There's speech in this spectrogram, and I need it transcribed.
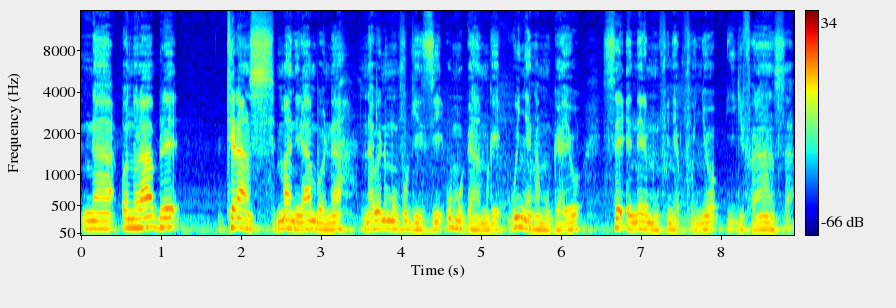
na honorable terance manirambona nawe n'umuvugizi w'umugambwe w'inyankamugayo cnr mu mfunyapfunyo y'igifaransa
